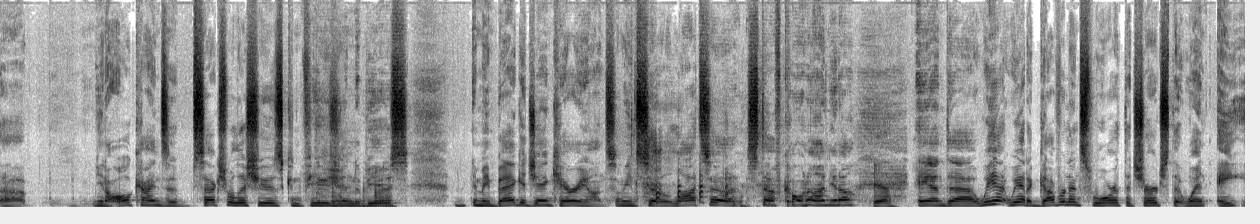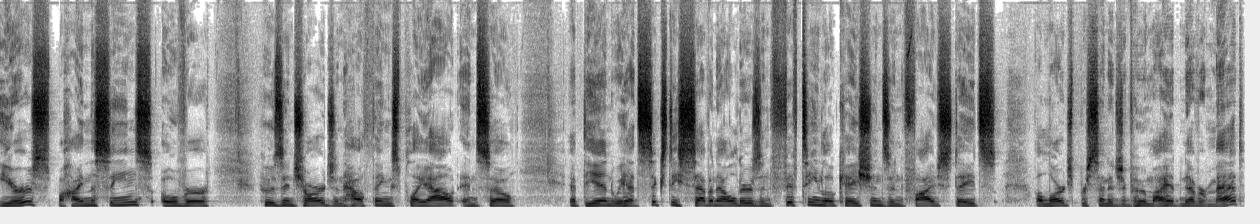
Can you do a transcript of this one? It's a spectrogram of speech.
Uh, you know, all kinds of sexual issues, confusion, abuse. I mean, baggage and carry-ons. I mean, so lots of stuff going on. You know. Yeah. And uh, we had we had a governance war at the church that went eight years behind the scenes over who's in charge and how things play out. And so, at the end, we had 67 elders in 15 locations in five states, a large percentage of whom I had never met.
